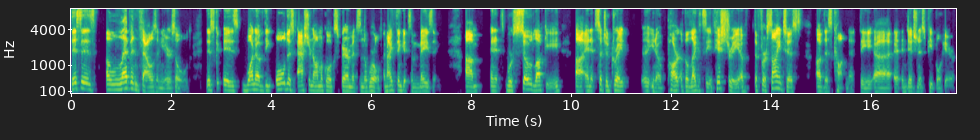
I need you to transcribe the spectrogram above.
This is 11,000 years old. This is one of the oldest astronomical experiments in the world, and I think it's amazing. Um, and it's we're so lucky, uh, and it's such a great, uh, you know, part of the legacy of history of the first scientists of this continent, the uh, indigenous people here.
